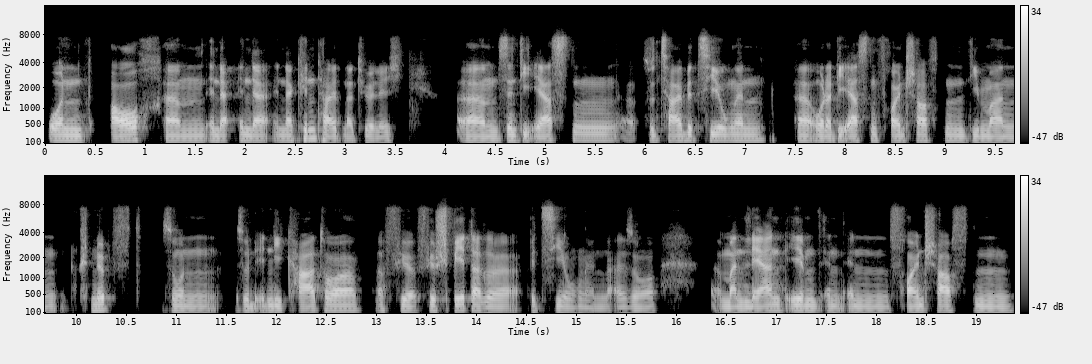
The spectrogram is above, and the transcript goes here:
Und auch ähm, in, der, in, der, in der Kindheit natürlich ähm, sind die ersten Sozialbeziehungen äh, oder die ersten Freundschaften, die man knüpft, so ein, so ein Indikator für, für spätere Beziehungen. Also man lernt eben in, in Freundschaften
